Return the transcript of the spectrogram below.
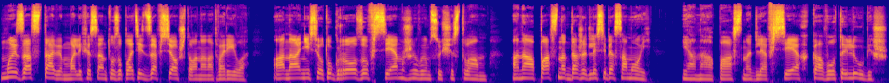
Мы заставим Малефисенту заплатить за все, что она натворила. Она несет угрозу всем живым существам. Она опасна даже для себя самой. И она опасна для всех, кого ты любишь.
